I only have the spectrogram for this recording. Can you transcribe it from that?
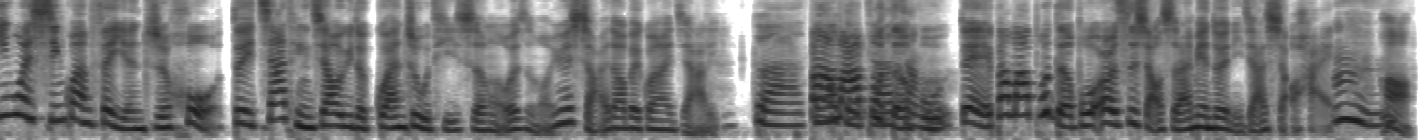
因为新冠肺炎之祸，对家庭教育的关注提升了。为什么？因为小孩都要被关在家里，对啊，爸妈不得不对爸妈不得不二十四小时来面对你家小孩，嗯，好，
